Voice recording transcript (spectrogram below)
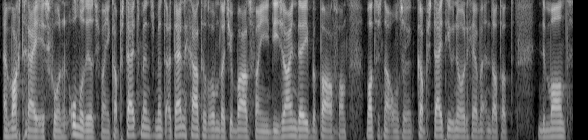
En wachtrijen is gewoon een onderdeeltje van je capaciteitsmanagement. Uiteindelijk gaat het erom dat je op basis van je design day bepaalt van wat is nou onze capaciteit die we nodig hebben. En dat dat demand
